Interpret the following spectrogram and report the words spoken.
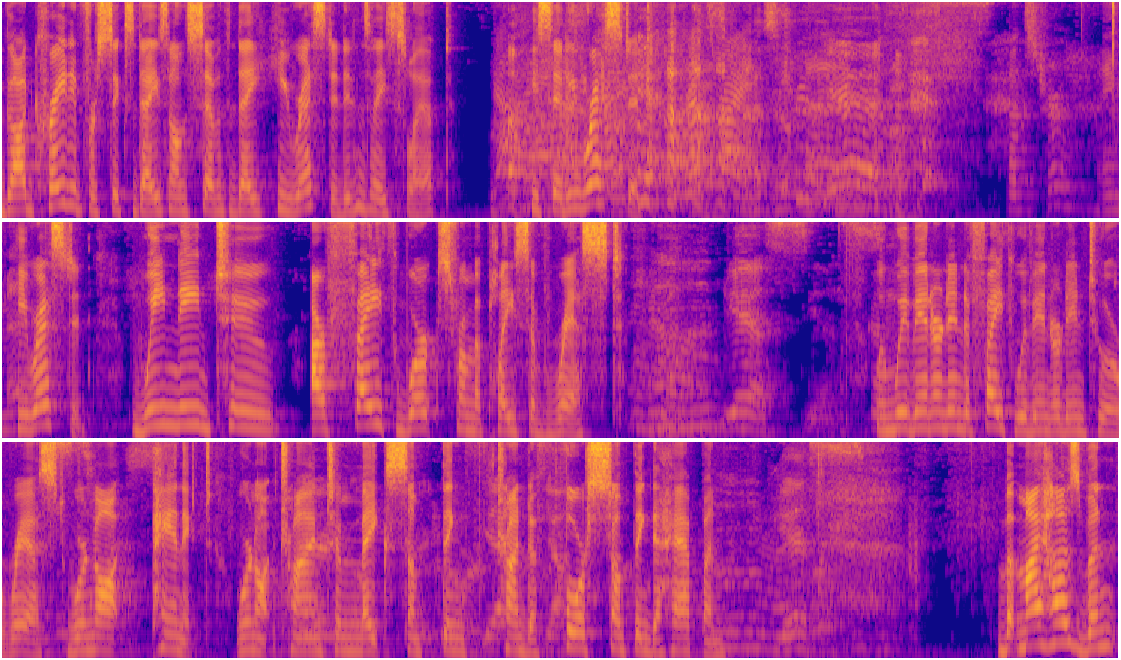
God created for six days, and on the seventh day, He rested. He didn't say He slept. He said He rested. That's right. That's true. Yeah. That's true. Amen. He rested. We need to, our faith works from a place of rest. Mm-hmm. Yes. Yes. When we've entered into faith, we've entered into a rest. We're not panicked. We're not trying to make something, trying to force something to happen. Mm-hmm. Yes. But my husband,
